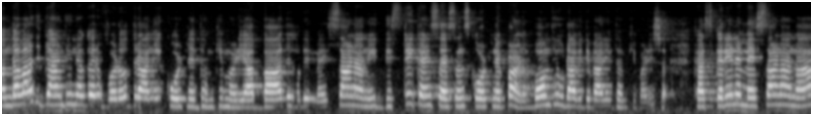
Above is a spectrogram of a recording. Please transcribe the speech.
અમદાવાદ ગાંધીનગર વડોદરાની કોર્ટને ધમકી મળ્યા બાદ હવે મહેસાણાની ડિસ્ટ્રિક્ટ એન્ડ સેશન્સ કોર્ટને પણ બોમ્બથી ઉડાવી દેવાની ધમકી મળી છે. ખાસ કરીને મહેસાણાના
